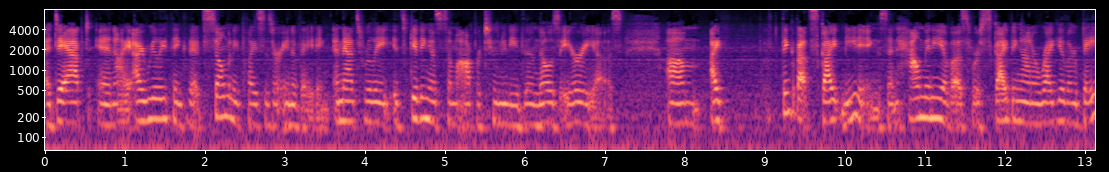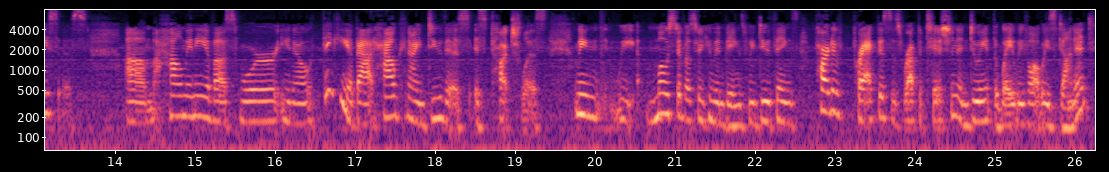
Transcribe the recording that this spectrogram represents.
adapt and I, I really think that so many places are innovating and that's really it's giving us some opportunity in those areas um, i think about skype meetings and how many of us were skyping on a regular basis um, how many of us were, you know, thinking about how can I do this is touchless. I mean, we most of us are human beings. We do things. Part of practice is repetition and doing it the way we've always done it.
